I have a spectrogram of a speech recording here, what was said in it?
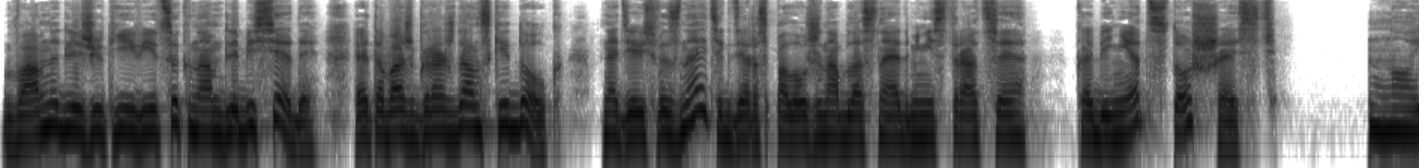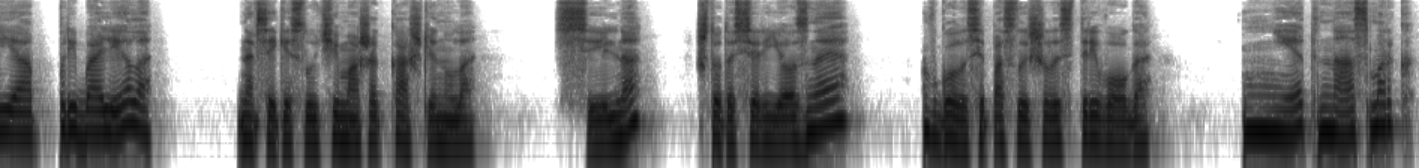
«Вам надлежит явиться к нам для беседы. Это ваш гражданский долг. Надеюсь, вы знаете, где расположена областная администрация? Кабинет 106». «Но я приболела на всякий случай Маша кашлянула. «Сильно? Что-то серьезное? В голосе послышалась тревога. «Нет, насморк».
